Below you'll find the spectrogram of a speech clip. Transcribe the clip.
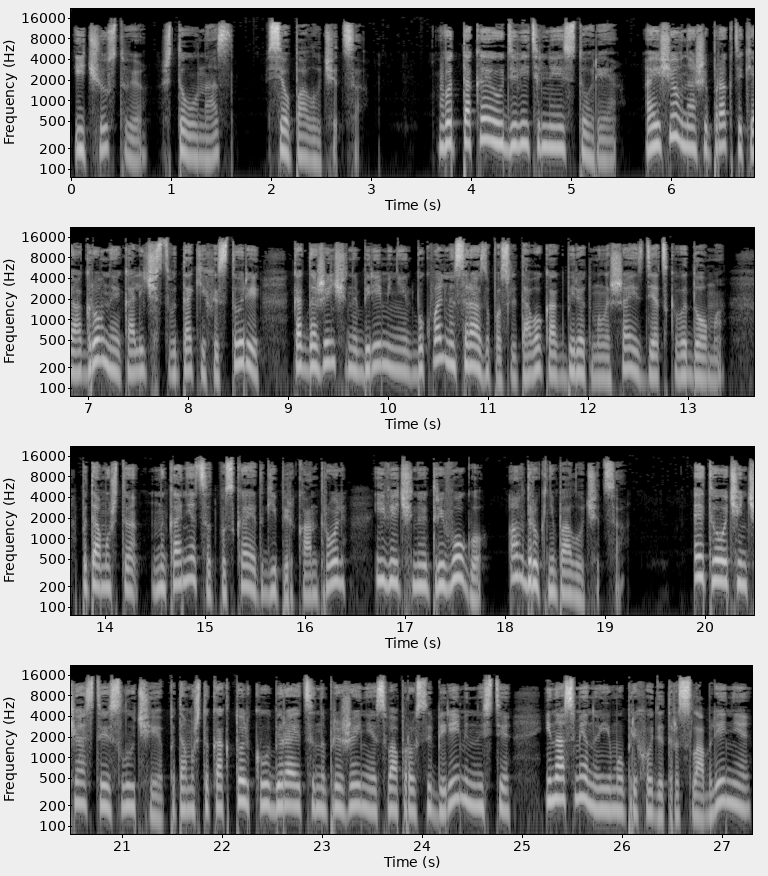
и чувствую, что у нас все получится. Вот такая удивительная история. А еще в нашей практике огромное количество таких историй, когда женщина беременеет буквально сразу после того, как берет малыша из детского дома, потому что, наконец, отпускает гиперконтроль и вечную тревогу, а вдруг не получится. Это очень частые случаи, потому что как только убирается напряжение с вопроса беременности и на смену ему приходит расслабление,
